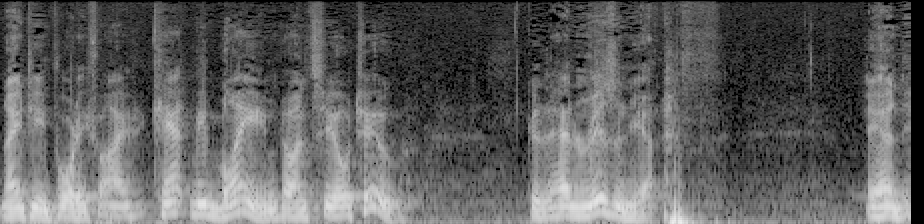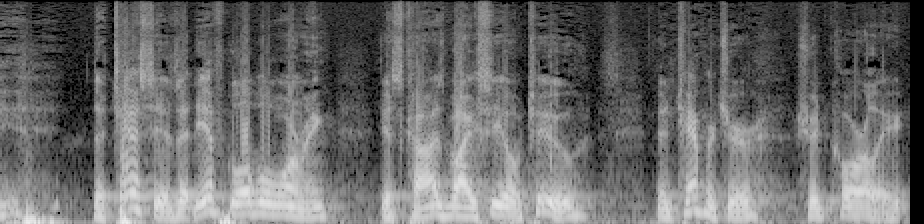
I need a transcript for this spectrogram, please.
1945 can't be blamed on CO2 because it hadn't risen yet. And the test is that if global warming is caused by CO2, then temperature should correlate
